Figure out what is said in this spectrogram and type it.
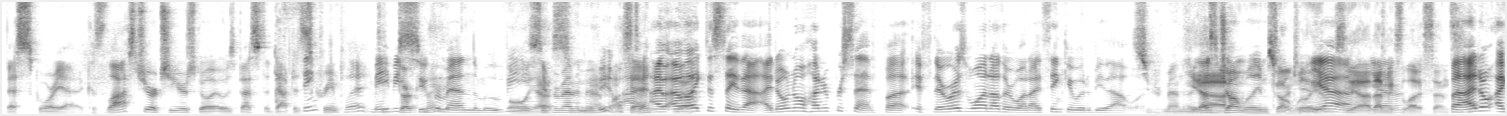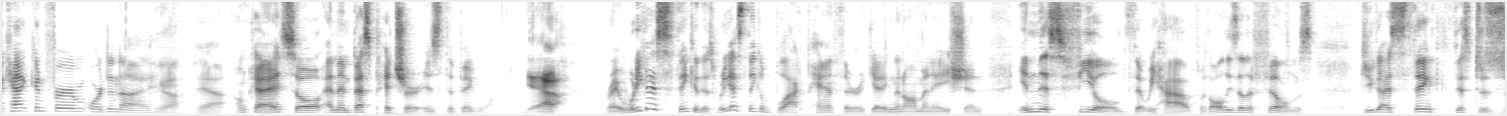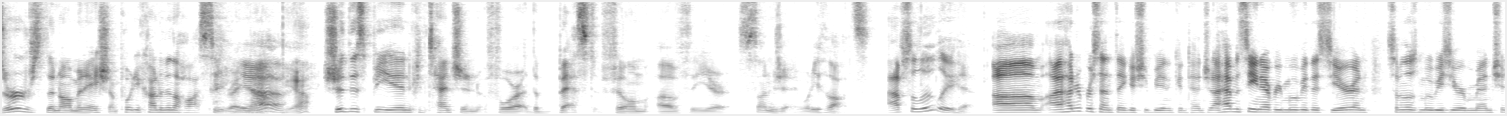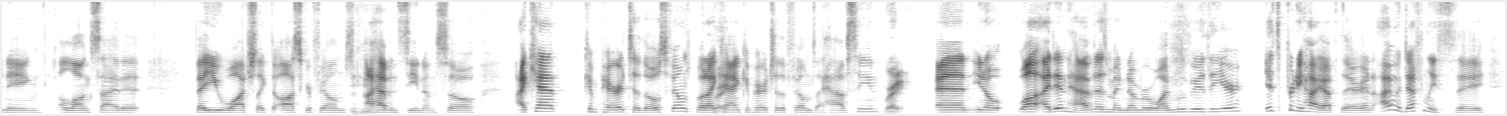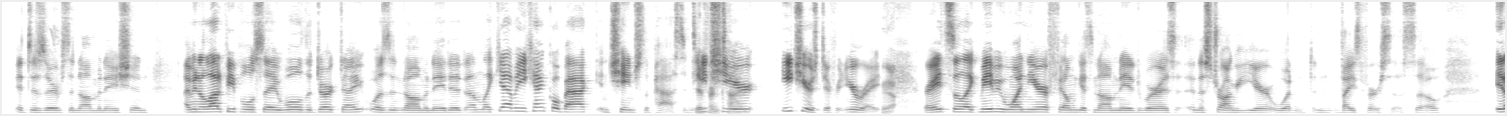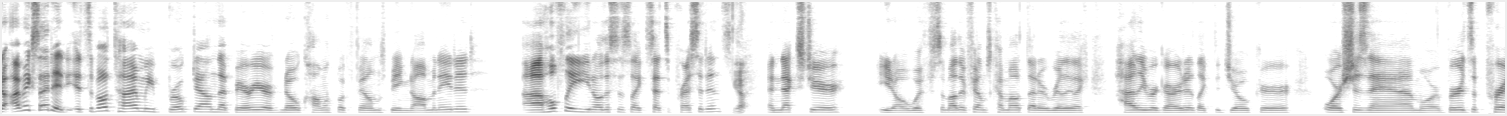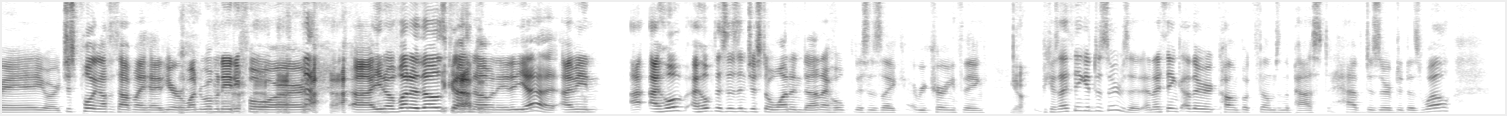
best score yet because last year or two years ago it was best adapted screenplay. Maybe Dark Knight? Superman the movie. Oh, yeah, Superman the movie? Okay. I, I yeah. like to say that. I don't know 100%, but if there was one other one, I think it would be that one. Superman the movie. Yeah. That was John Williams. John. Williams. Yeah, Yeah, that makes a lot of sense. But I don't I can't confirm or deny. yeah. Yeah. Okay. So and then best picture is the big one. Yeah. right? What do you guys think of this? What do you guys think of Black Panther getting the nomination in this field that we have with all these other films? Do you guys think this deserves the nomination? I'm putting you kind of in the hot seat right now. Yeah. Yeah. Should this be in contention for the best film of the year? Sunjay, what are your thoughts? Absolutely. Yeah. Um, I 100% think it should be in contention. I haven't seen every movie this year, and some of those movies you're mentioning alongside it that you watch, like the Oscar films, Mhm. I haven't seen them. So I can't compare it to those films, but I Right. can compare it to the films I have seen. Right. And, you know, while I didn't have it as my number one movie of the year, it's pretty high up there. And I would definitely say it deserves the nomination. I mean, a lot of people will say, well, The Dark Knight wasn't nominated. And I'm like, yeah, but you can't go back and change the past. And Different each year, time. each year is different. You're right. Yeah. Right. So, like, maybe one year a film gets nominated, whereas in a stronger year it wouldn't, and vice versa. So, you know, I'm excited. It's about time we broke down that barrier of no comic book films being nominated. Uh, hopefully, you know, this is like sets a precedence. Yeah. And next year, you know, with some other films come out that are really like highly regarded, like The Joker or Shazam or Birds of Prey or just pulling off the top of my head here, Wonder Woman eighty four. uh, you know, one of those got happen. nominated. Yeah, I mean, I, I hope I hope this isn't just a one and done. I hope this is like a recurring thing. Yeah. Because I think it deserves it, and I think other comic book films in the past have deserved it as well.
